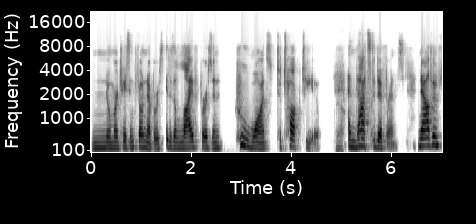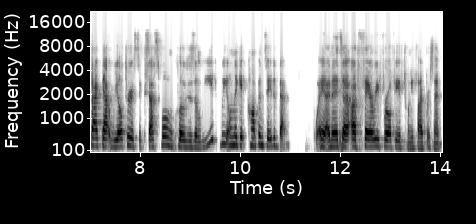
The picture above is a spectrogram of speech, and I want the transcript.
no more chasing phone numbers. It is a live person who wants to talk to you. Yeah. And that's the difference. Now, if in fact that realtor is successful and closes a lead, we only get compensated then. And it's a, a fair referral fee of 25%.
